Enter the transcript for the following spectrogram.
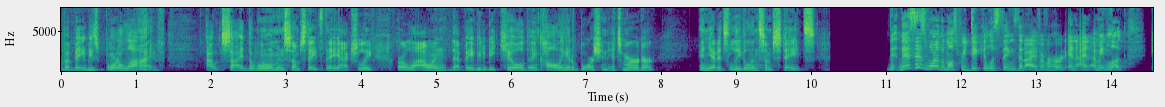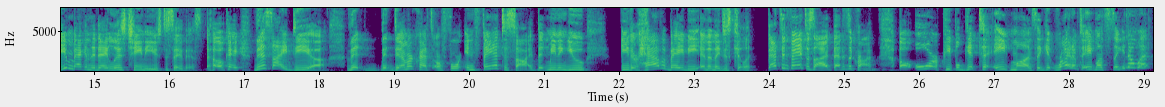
If a baby's born alive outside the womb, in some states they actually are allowing that baby to be killed and calling it abortion. It's murder. And yet it's legal in some states. This is one of the most ridiculous things that I've ever heard. And I, I, mean, look, even back in the day, Liz Cheney used to say this. Okay. This idea that, that Democrats are for infanticide, that meaning you either have a baby and then they just kill it. That's infanticide. That is a crime. Uh, or people get to eight months. They get right up to eight months and say, you know what?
